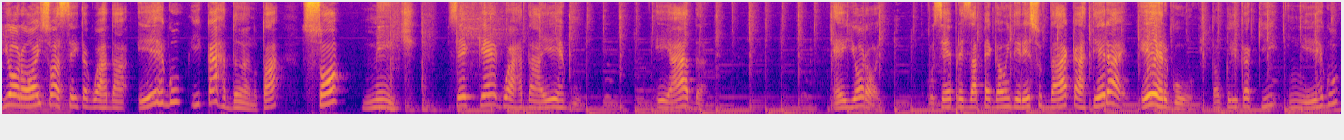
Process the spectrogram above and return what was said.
Ioroi só aceita guardar Ergo e Cardano, tá? Somente. Você quer guardar Ergo e ADA? É Ioroi. Você vai precisar pegar o endereço da carteira Ergo. Então clica aqui em Ergo.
